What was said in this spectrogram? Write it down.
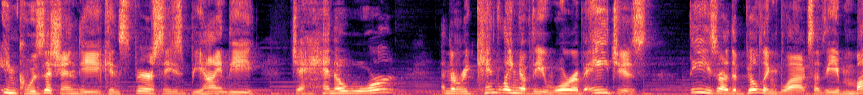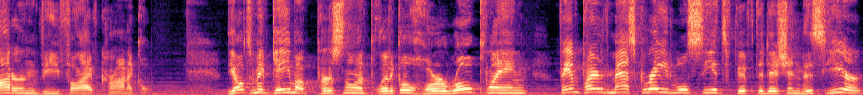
Inquisition, the conspiracies behind the Gehenna War, and the rekindling of the War of Ages, these are the building blocks of the modern V5 Chronicle. The ultimate game of personal and political horror role playing, Vampire the Masquerade will see its fifth edition this year,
